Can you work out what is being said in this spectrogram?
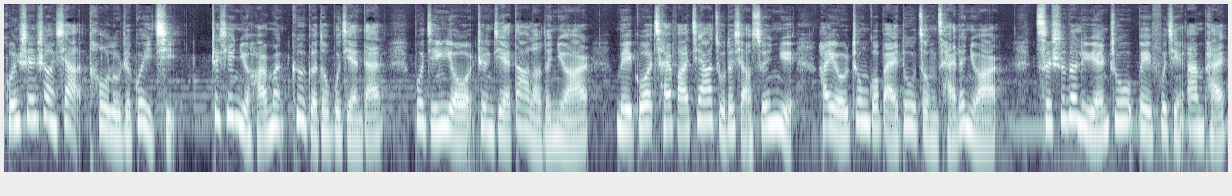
浑身上下透露着贵气。这些女孩们个个都不简单，不仅有政界大佬的女儿、美国财阀家族的小孙女，还有中国百度总裁的女儿。此时的李元珠被父亲安排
